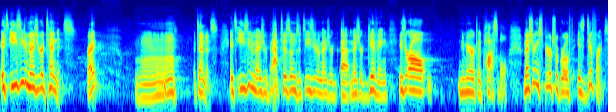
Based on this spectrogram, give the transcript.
It's easy to measure attendance, right? Mm, attendance. It's easy to measure baptisms. It's easy to measure, uh, measure giving. These are all numerically possible. Measuring spiritual growth is different.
